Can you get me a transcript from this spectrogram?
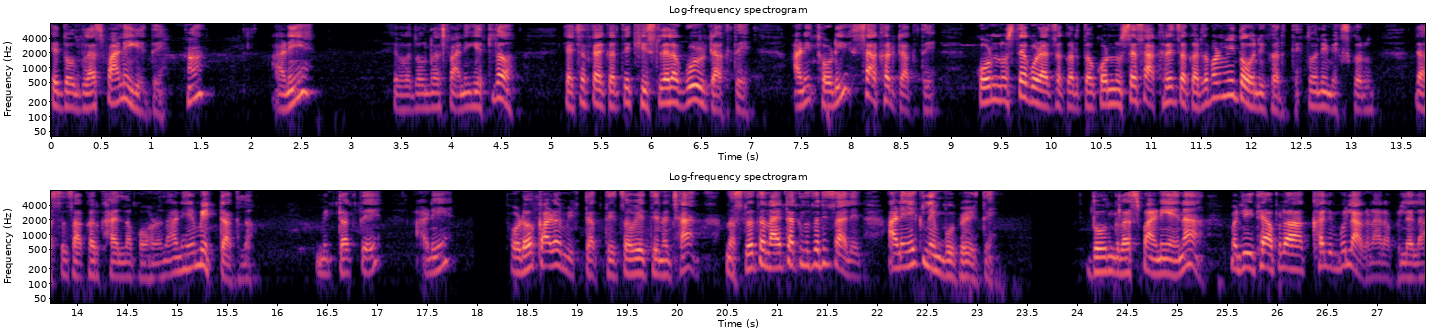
हे दोन ग्लास पाणी घेते. हां? आणि हे बघा दोन ग्लास पाणी घेतलं. याच्यात काय करते खिसलेला गूळ टाकते आणि थोडी साखर टाकते. कोण नुसत्या गुळाचं करतं कोण नुसत्या साखरेचं करतं पण मी दोन्ही करते दोन्ही मिक्स करून. जास्त साखर खायला नको म्हणून. आणि हे मीठ टाकलं. मीठ टाकते आणि थोडं काळं मीठ टाकते चव येते ना छान. नसलं तर नाही टाकलं तरी चालेल. आणि एक लिंबू पिळते. दोन ग्लास पाणी आहे ना? म्हणजे इथे आपला अख्खा लिंबू लागणार आपल्याला.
